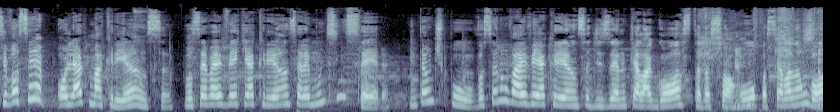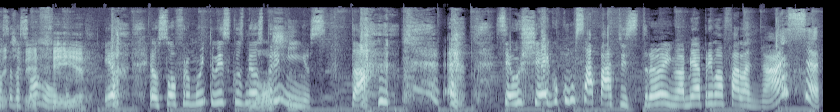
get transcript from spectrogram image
Se você olhar para uma criança, você vai ver que a criança ela é muito sincera. Então, tipo, você não vai ver a criança dizendo que ela gosta da sua roupa se ela não Se gosta ela da sua roupa. feia. Eu, eu sofro muito isso com os meus Nossa. priminhos, tá? Se eu chego com um sapato estranho, a minha prima fala: Nossa,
